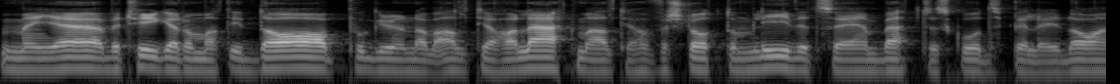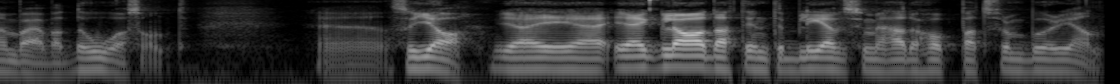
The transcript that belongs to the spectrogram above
men jag är övertygad om att idag, på grund av allt jag har lärt mig, allt jag har förstått om livet, så är jag en bättre skådespelare idag än vad jag var då och sånt. Eh, så ja, jag är, jag är glad att det inte blev som jag hade hoppats från början.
